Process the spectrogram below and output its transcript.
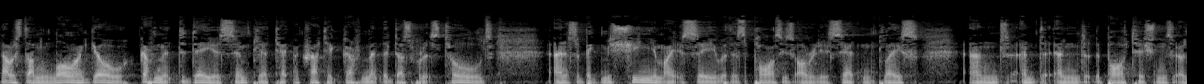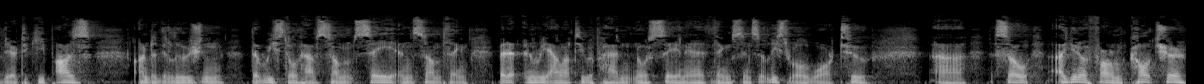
That was done long ago. Government today is simply a technocratic government that does what it's told. And it's a big machine, you might say, with its policies already set in place. And, and, and the politicians are there to keep us under the illusion that we still have some say in something. But in reality, we've had no say in anything since at least World War II. Uh, so a uniform culture,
